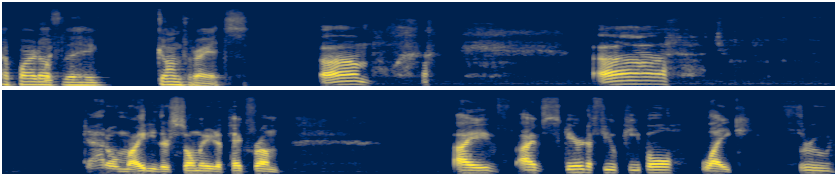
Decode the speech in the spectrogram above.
a part of the gun threats. Um, uh, God Almighty, there's so many to pick from. I've I've scared a few people like through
